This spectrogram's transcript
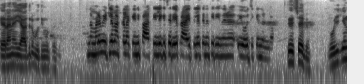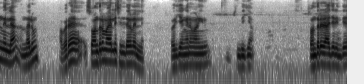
കയറാനായി യാതൊരു ബുദ്ധിമുട്ടുമില്ല. നമ്മുടെ വീട്ടിലെ മക്കളൊക്കെ ഇനി പാർട്ടിയിലേക്ക് ചെറിയ പ്രായത്തിലെ തന്നെ തിരിയുന്നതിന് യോജിക്കുന്നുണ്ടോ? തീർച്ചയായിട്ടും. യോജിക്കുന്നില്ല. എന്നാലും അവരെ സ്വതന്ത്രമായുള്ള ചിന്തകളല്ലേ. അവർക്ക് എങ്ങനെ വേണമെങ്കിലും ചിന്തിക്കാം. സ്വതന്ത്ര രാജ്യം ഇന്ത്യ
